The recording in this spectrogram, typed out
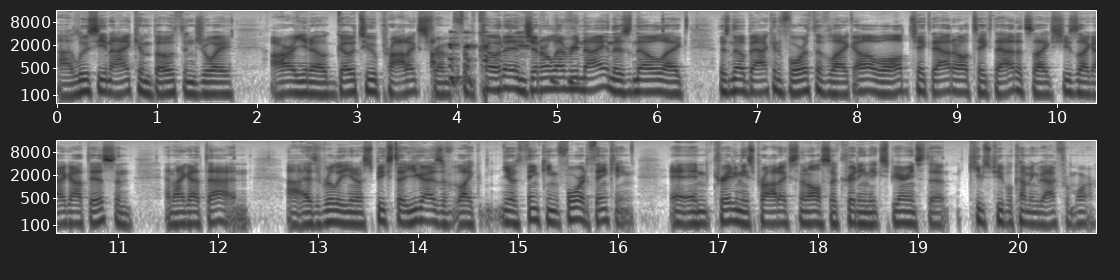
uh, Lucy and I can both enjoy our you know go-to products from from Coda in general every night, and there's no like there's no back and forth of like oh well I'll take that or I'll take that. It's like she's like I got this and and I got that, and uh, it really you know speaks to you guys of like you know thinking forward thinking and, and creating these products, and also creating the experience that keeps people coming back for more.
